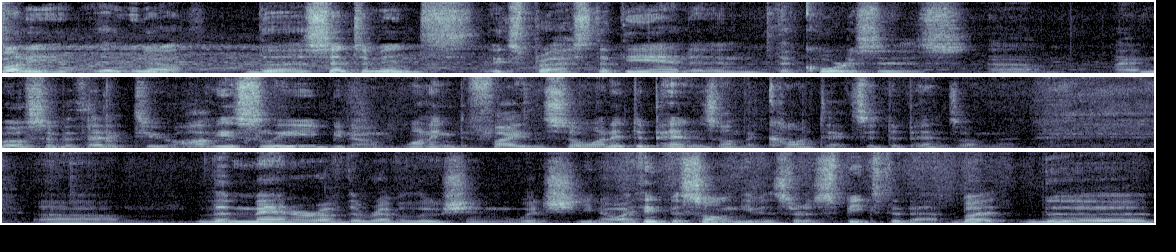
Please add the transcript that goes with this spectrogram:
funny, you know, the sentiment expressed at the end and the choruses, um, I'm most sympathetic to. Obviously, you know, wanting to fight and so on, it depends on the context, it depends on the, um, the manner of the revolution, which, you know, I think the song even sort of speaks to that. But the,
